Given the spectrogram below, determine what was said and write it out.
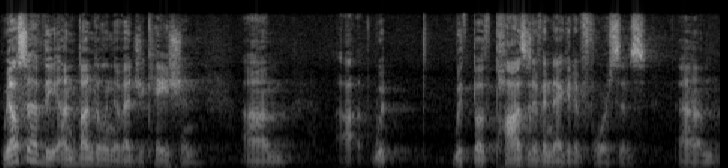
We also have the unbundling of education um, uh, with with both positive and negative forces. Um,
